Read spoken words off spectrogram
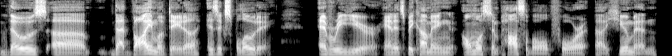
Those, uh, that volume of data is exploding every year, and it's becoming almost impossible for a human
